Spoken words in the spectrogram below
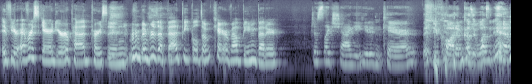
If you're ever scared you're a bad person, remember that bad people don't care about being better. Just like Shaggy, he didn't care if you caught him because it wasn't him.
